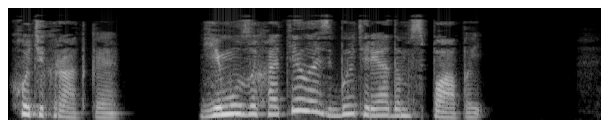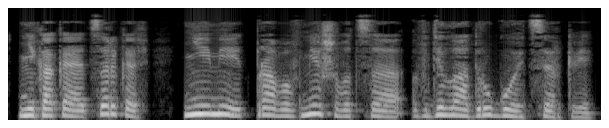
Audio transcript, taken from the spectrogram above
хоть и краткое. Ему захотелось быть рядом с папой. Никакая церковь не имеет права вмешиваться в дела другой церкви,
